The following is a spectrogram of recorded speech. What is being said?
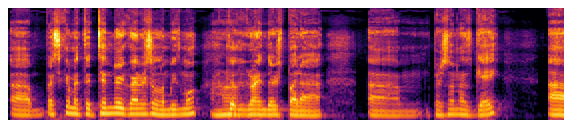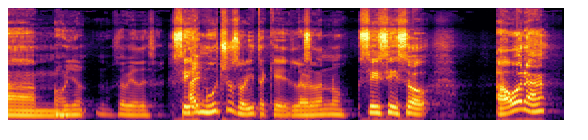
ah, básicamente Tinder y Grindr son lo mismo. Ajá. Creo que Grindr es para am, personas gay. Am, Oh, yo no sabía de eso. Sí. Hay muchos ahorita que la verdad no. Sí, sí, so, ahora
